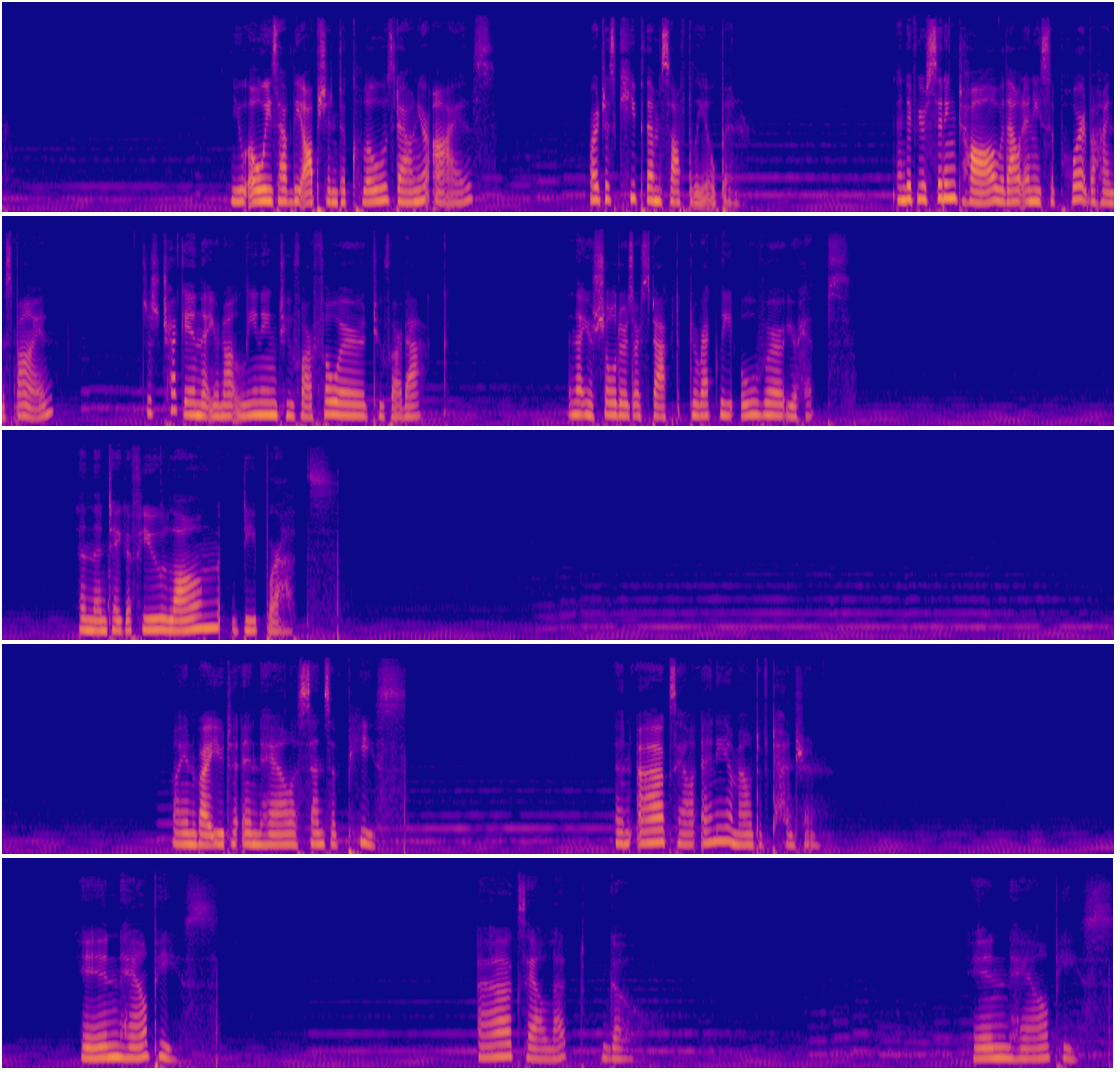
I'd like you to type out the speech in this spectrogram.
You always have the option to close down your eyes or just keep them softly open. And if you're sitting tall without any support behind the spine, just check in that you're not leaning too far forward, too far back, and that your shoulders are stacked directly over your hips. And then take a few long, deep breaths. Invite you to inhale a sense of peace and exhale any amount of tension. Inhale peace. Exhale, let go. Inhale peace.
